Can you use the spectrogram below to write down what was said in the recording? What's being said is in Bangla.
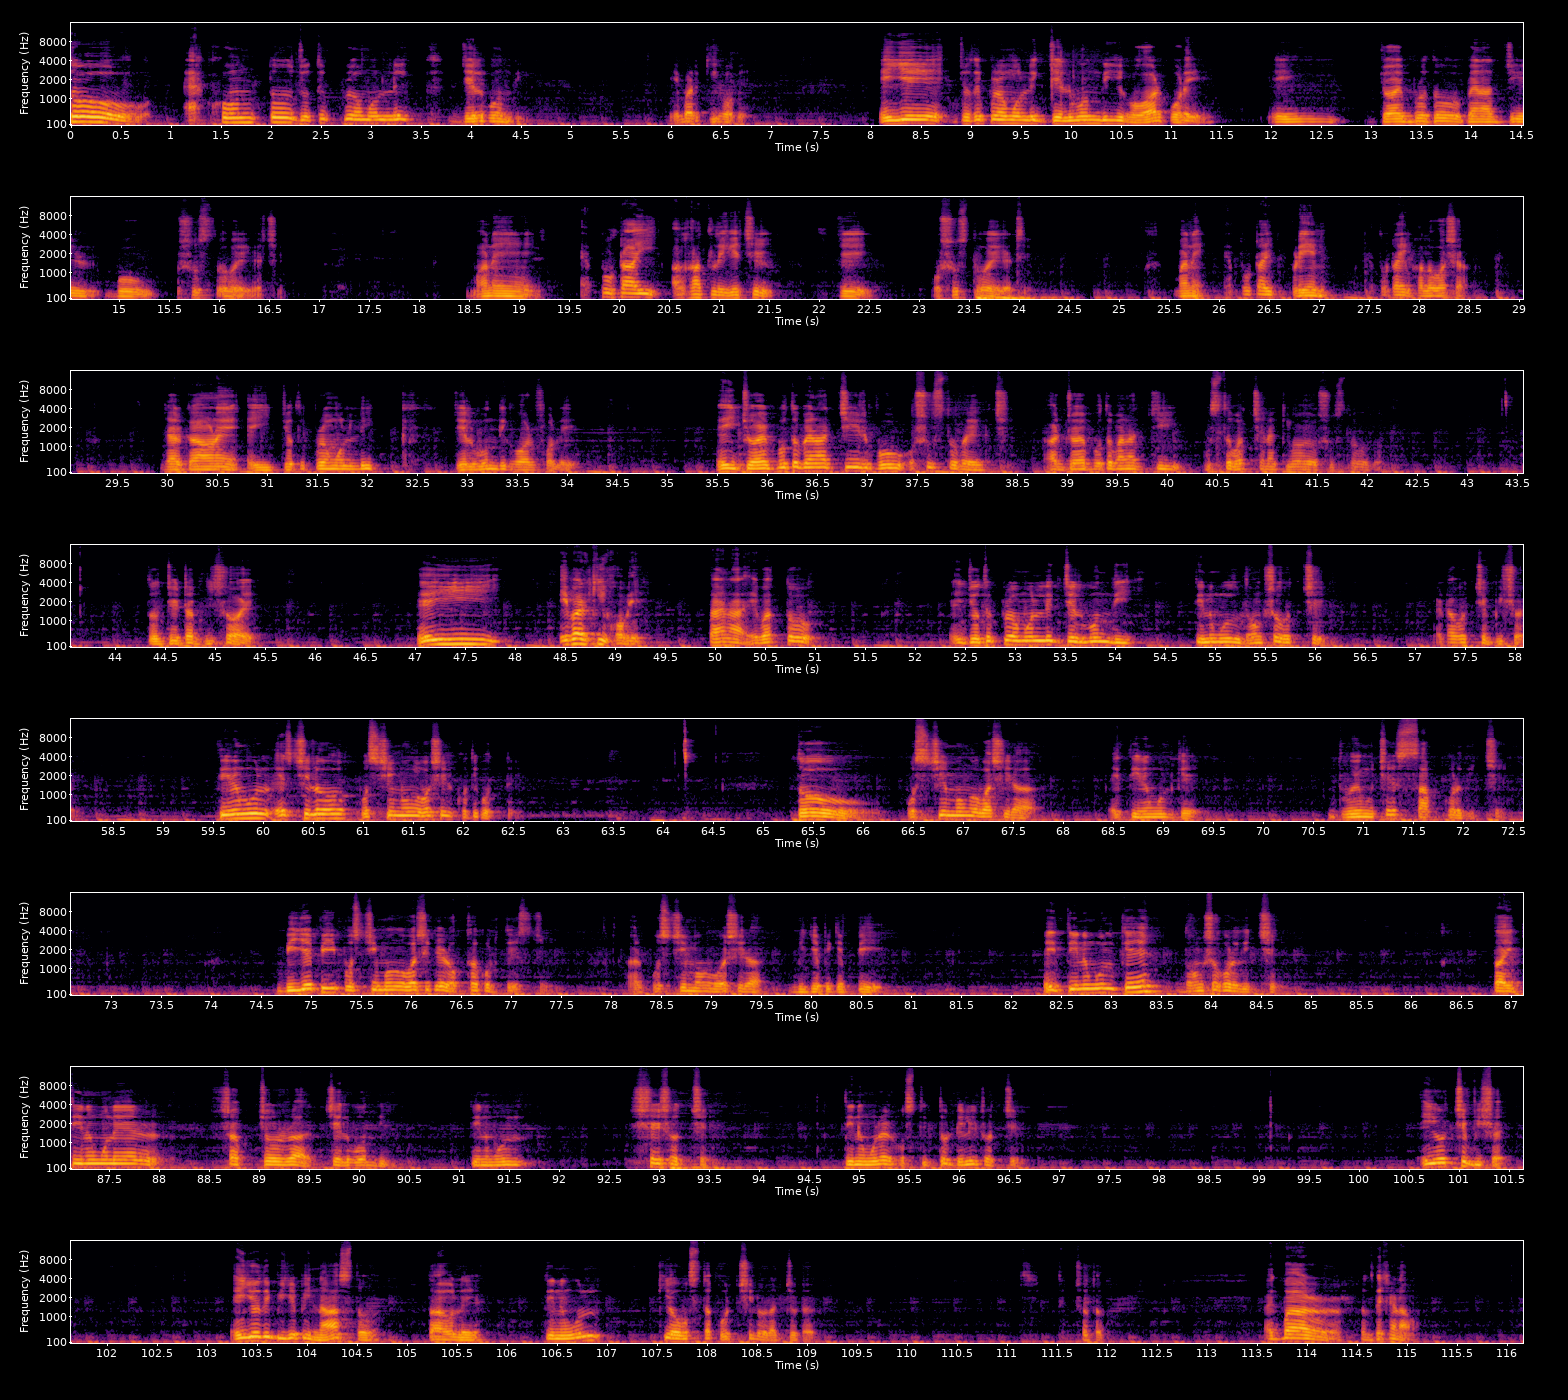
তো এখন তো জ্যোতিপ্রিয় মল্লিক জেলবন্দি। এবার কি হবে? এই যে জ্যোতিপ্রিয় মল্লিক জেলবন্দি হওয়ার পরে এই জয়ব্রত ব্যানার্জির বউ অসুস্থ হয়ে গেছে। মানে এতটাই আঘাত লেগেছে যে অসুস্থ হয়ে গেছে। মানে এতটাই প্রেম, এতটাই ভালোবাসা। যার কারণে এই জ্যোতিপ্রিয় মল্লিক জেলবন্দি হওয়ার ফলে এই জয়ব্রত ব্যানার্জির বউ অসুস্থ হয়ে গেছে। আর জয়ব্রত ব্যানার্জি বুঝতে পারছে না কীভাবে অসুস্থ হলো। তো যেটা বিষয়, এই এবার কি হবে? তাই না? এবার তো এই জ্যোতিপ্রিয় মল্লিক জেলবন্দি তৃণমূল ধ্বংস হচ্ছে। এটা হচ্ছে বিষয়। তৃণমূল এসছিল পশ্চিমবঙ্গবাসীর ক্ষতি করতে। তো পশ্চিমবঙ্গবাসীরা এই তৃণমূলকে ধুয়ে মুছে সাফ করে দিচ্ছে। বিজেপি পশ্চিমবঙ্গবাসীকে রক্ষা করতে এসছে আর পশ্চিমবঙ্গবাসীরা বিজেপিকে পেয়ে এই তৃণমূলকে ধ্বংস করে দিচ্ছে। তাই তৃণমূলের সব চোররা জেলবন্দি। তৃণমূল শেষ হচ্ছে। তৃণমূলের অস্তিত্ব ডিলিট হচ্ছে। এই হচ্ছে বিষয়। এই যদি বিজেপি না আসতো, তাহলে তৃণমূল কি অবস্থা করছিল রাজ্যটার? তো একবার দেখে নাও।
